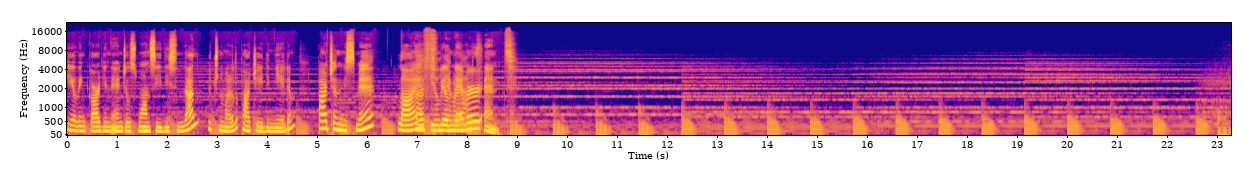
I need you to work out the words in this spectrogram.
Healing Guardian Angels One CD'sinden 3 numaralı parçayı dinleyelim. Parçanın ismi Life, Life Will, Never, End. end. Thank you.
